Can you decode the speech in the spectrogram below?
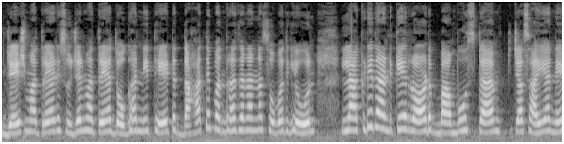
जयेश म्हात्रे आणि सुजल म्हात्रे या दोघांनी थेट दहा ते पंधरा जणांना सोबत घेऊन लाकडी दांडके रॉड बांबू स्टॅम्पच्या साह्याने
